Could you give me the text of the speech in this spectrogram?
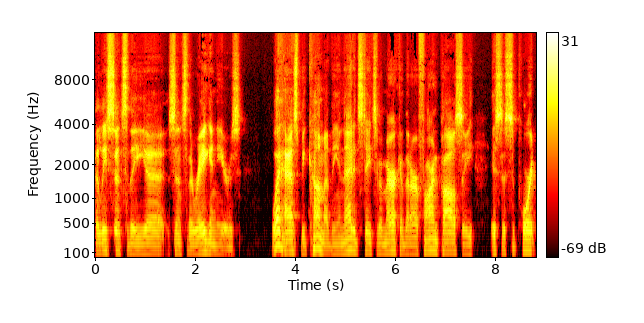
at least since the uh, since the Reagan years. What has become of the United States of America that our foreign policy is to support,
